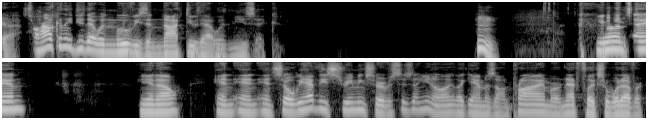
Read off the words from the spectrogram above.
Yeah. So how can they do that with movies and not do that with music? Hmm. You know what I'm saying? You know, and and and so we have these streaming services, and you know, like Amazon Prime or Netflix or whatever,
